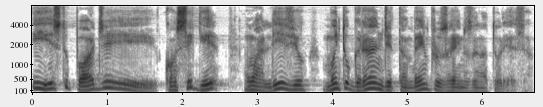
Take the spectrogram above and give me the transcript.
E isto pode conseguir um alívio muito grande também para os reinos da natureza.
